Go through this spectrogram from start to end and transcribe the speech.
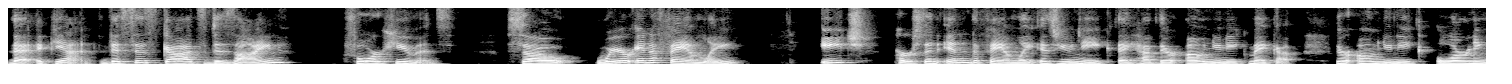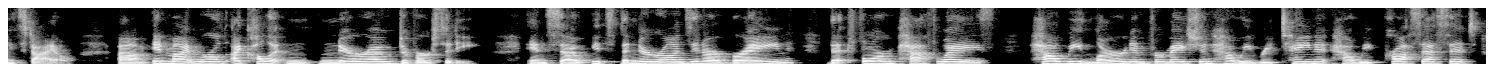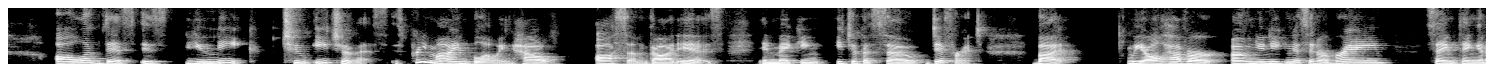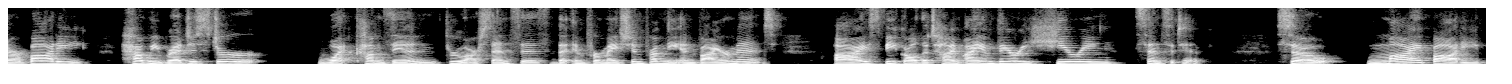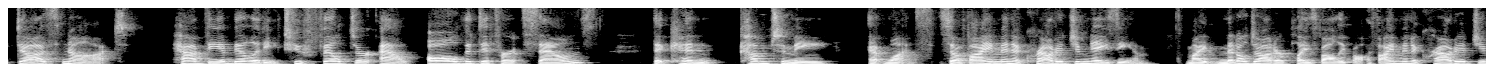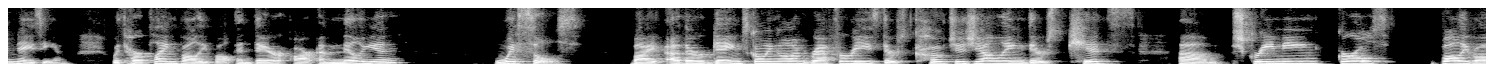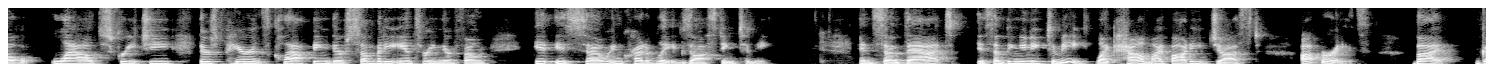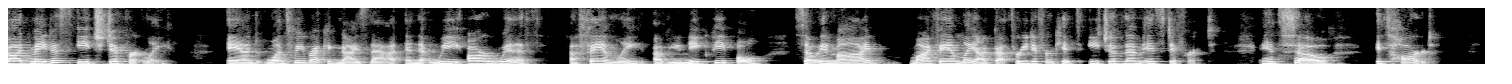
that again, this is God's design for humans. So we're in a family. Each person in the family is unique. They have their own unique makeup, their own unique learning style. Um, in my world, I call it n- neurodiversity. And so it's the neurons in our brain that form pathways how we learn information, how we retain it, how we process it. All of this is unique to each of us. It's pretty mind blowing how awesome God is in making each of us so different. But we all have our own uniqueness in our brain, same thing in our body, how we register what comes in through our senses, the information from the environment I speak all the time. I am very hearing sensitive. So my body does not have the ability to filter out all the different sounds that can come to me at once. So if I am in a crowded gymnasium My middle daughter plays volleyball. If I'm in a crowded gymnasium with her playing volleyball and there are a million whistles by other games going on, referees, there's coaches yelling, there's kids um, screaming, girls volleyball loud, screechy, there's parents clapping, there's somebody answering their phone. It is so incredibly exhausting to me. And so that is something unique to me, like how my body just operates. But God made us each differently. And once we recognize that and that we are with a family of unique people, so in my my family, I've got three different kids. Each of them is different. And so it's hard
